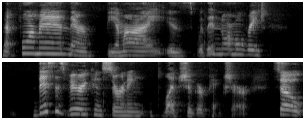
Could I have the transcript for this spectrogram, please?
metformin, their BMI is within normal range. This is very concerning blood sugar picture. So,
